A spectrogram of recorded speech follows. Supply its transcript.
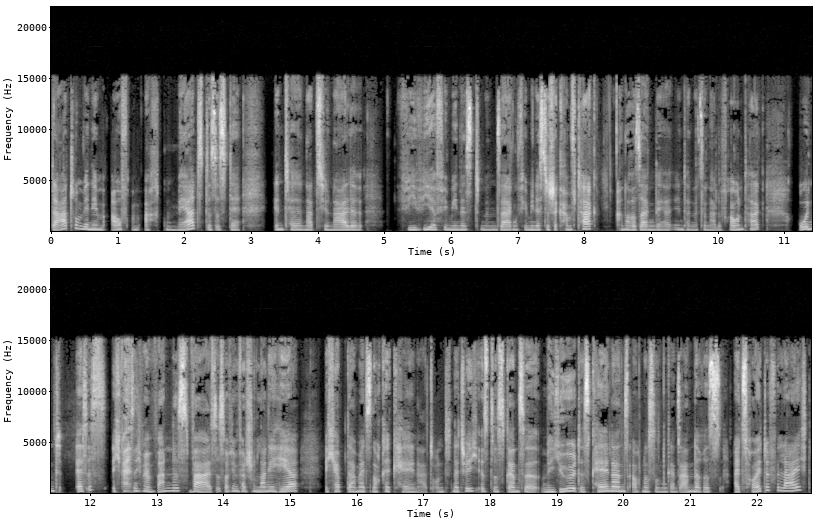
Datum. Wir nehmen auf am 8. März. Das ist der internationale, wie wir Feministinnen sagen, feministische Kampftag. Andere sagen der internationale Frauentag. Und es ist, ich weiß nicht mehr, wann es war. Es ist auf jeden Fall schon lange her. Ich habe damals noch gekellnert. Und natürlich ist das ganze Milieu des Kellnerns auch noch so ein ganz anderes als heute vielleicht.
